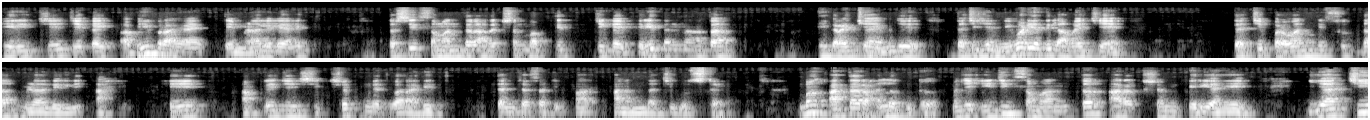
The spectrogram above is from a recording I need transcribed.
फेरीचे जे काही अभिप्राय आहेत ते मिळालेले आहेत तशी समांतर आरक्षण बाबतीत जी काही फेरी त्यांना आता हे करायची आहे म्हणजे त्याची जी निवड यादी लावायची आहे त्याची परवानगी सुद्धा मिळालेली आहे. हे आपले जे शिक्षक उमेदवार आहेत त्यांच्यासाठी फार आनंदाची गोष्ट आहे. मग आता राहिलं कुठं? म्हणजे ही जी समांतर आरक्षण फेरी आहे याची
